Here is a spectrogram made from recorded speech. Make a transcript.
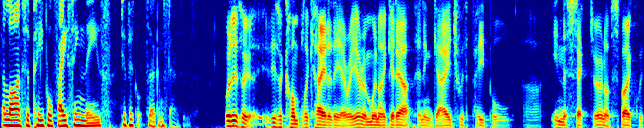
the lives of people facing these difficult circumstances? Well, it is a it is a complicated area, and when I get out and engage with people uh, in the sector, and I've spoke with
